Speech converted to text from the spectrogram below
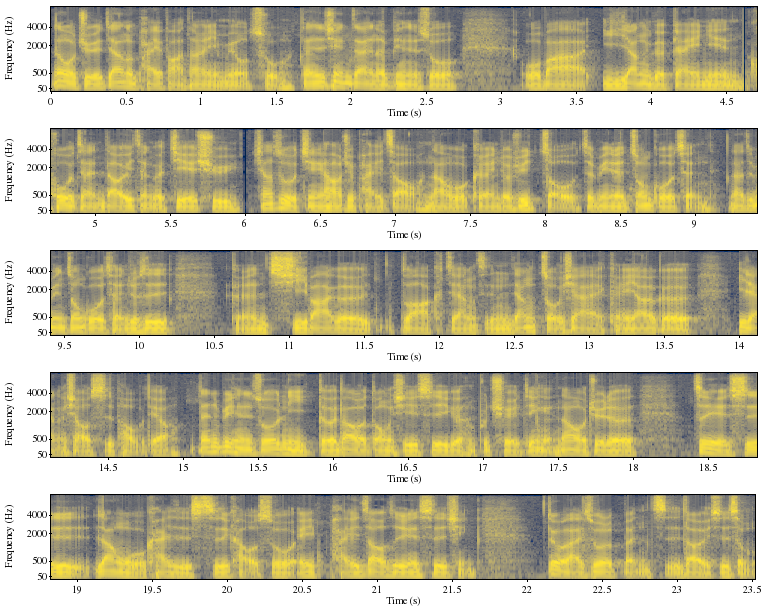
那我觉得这样的拍法当然也没有错。但是现在呢，变成说我把一样的概念扩展到一整个街区。像是我今天要去拍照，那我可能就去走这边的中国城。那这边中国城就是可能七八个 block 这样子，你这样走下来可能要个一两个小时跑不掉。但就变成说你得到的东西是一个很不确定的。那我觉得这也是让我开始思考说，哎，拍。照这件事情对我来说的本质到底是什么？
